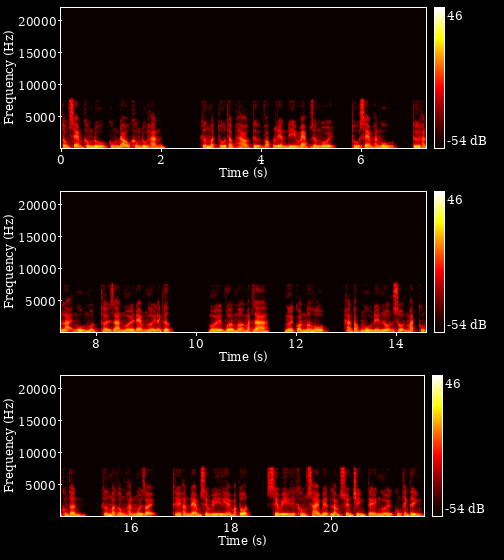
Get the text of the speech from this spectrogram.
tổng xem không đủ cũng đau không đủ hắn. Khương Mật thu thập hảo tự vóc liền đi mép giường ngồi, thủ xem hắn ngủ, từ hắn lại ngủ một thời gian mới đem người đánh thức. Mới vừa mở mắt ra, người còn mơ hồ, hắn tóc ngủ đến lộn xộn mắt cũng không thần, Khương Mật hống hắn ngồi dậy, thế hắn đem siêm y hề mặc tốt, siêm y không sai biệt lắm xuyên chỉnh tề người cũng thanh tỉnh.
